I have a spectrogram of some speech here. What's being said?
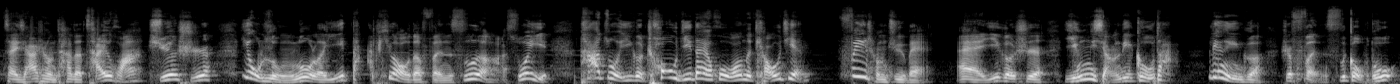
再加上他的才华、学识，又笼络了一大票的粉丝啊，所以他做一个超级带货王的条件非常具备。哎，一个是影响力够大，另一个是粉丝够多。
